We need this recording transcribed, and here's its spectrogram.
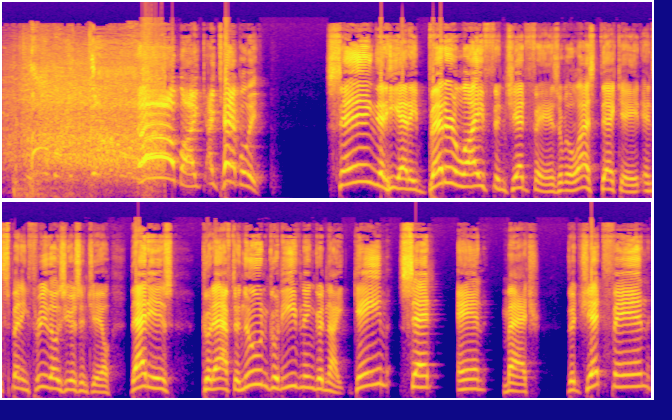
Oh my, God! Oh my, I can't believe. Saying that he had a better life than Jet fans over the last decade and spending three of those years in jail, that is good afternoon, good evening, good night. Game, set, and match. The Jet fan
